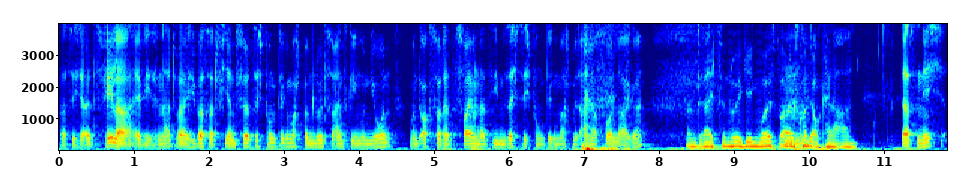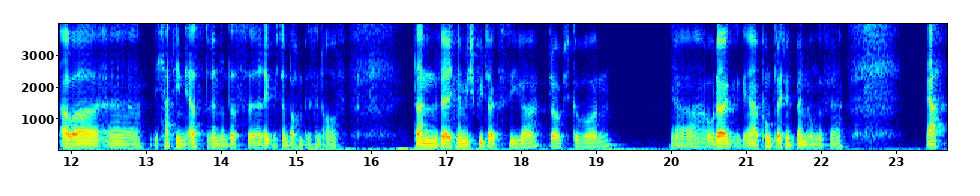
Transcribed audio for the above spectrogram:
was sich als Fehler erwiesen hat, weil Hübers hat 44 Punkte gemacht beim 0 zu 1 gegen Union und Oxford hat 267 Punkte gemacht mit einer Vorlage. beim 3 zu 0 gegen Wolfsburg, mhm. das konnte auch keiner ahnen. Das nicht, aber äh, ich hatte ihn erst drin und das äh, regt mich dann doch ein bisschen auf. Dann wäre ich nämlich Spieltagssieger, glaube ich, geworden. Ja, oder ja, punktgleich mit Ben ungefähr. Ja,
